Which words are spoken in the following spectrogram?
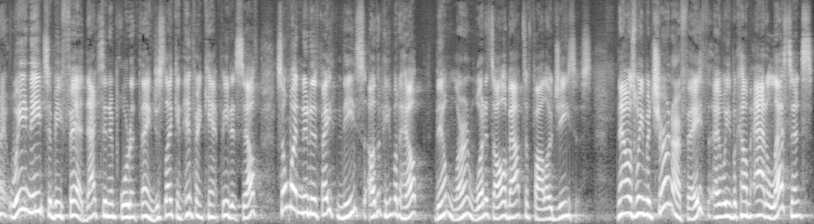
right, we need to be fed. That's an important thing. Just like an infant can't feed itself, someone new to the faith needs other people to help them learn what it's all about to follow Jesus. Now, as we mature in our faith and we become adolescents,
